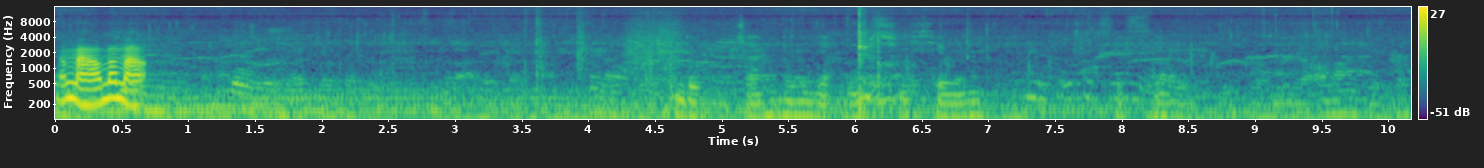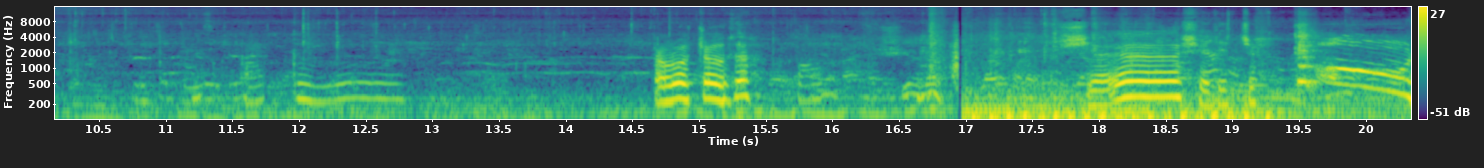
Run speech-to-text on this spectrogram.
Nó mạo, nó mạo. đồ trái nó dạng nó xí xíu xí xíu Đâu rồi, chơi sao? Sợ, sợ chết chứ. ô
